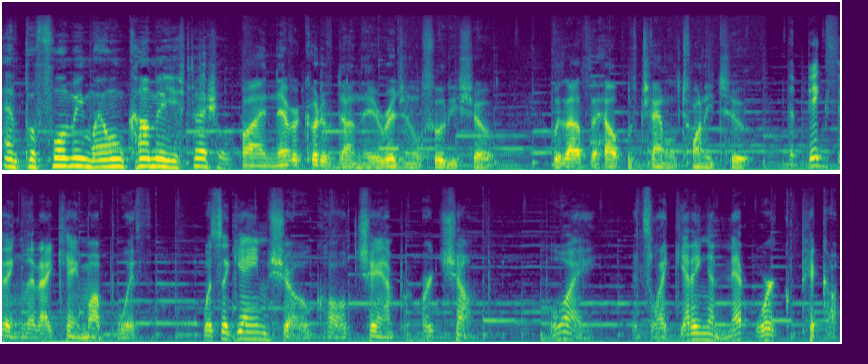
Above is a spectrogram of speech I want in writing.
and performing my own comedy special. Well, I never could have done the original foodie show without the help of Channel 22. The big thing that I came up with was a game show called Champ or Chump. Boy, it's like getting a network pickup.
